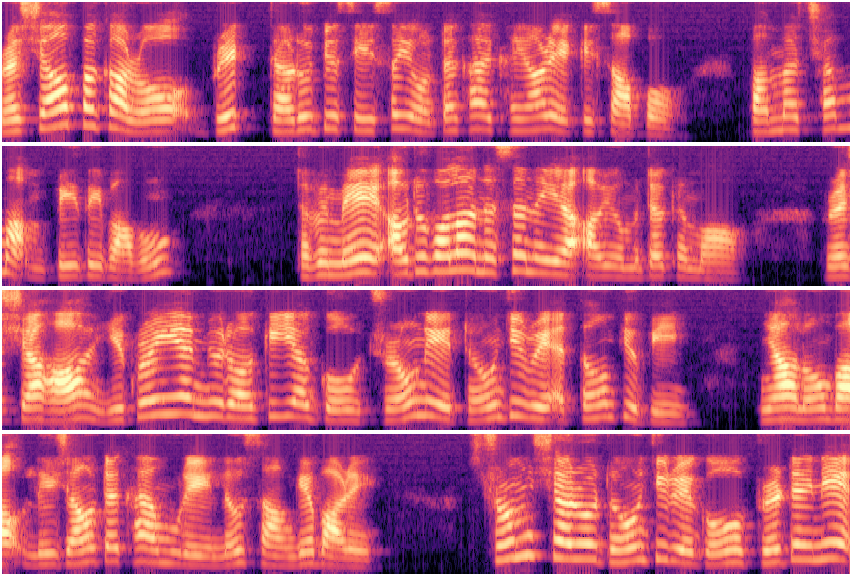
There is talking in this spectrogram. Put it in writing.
ရုရှားဘက်ကတော့ BRIC ဓာတုပစ္စည်းစက်ရုံတိုက်ခိုက်ခံရတဲ့ကိစ္စပေါ်ဘာမှချမ်းမှမပေးသေးပါဘူး။ဒါပေမဲ့အော်တိုဘာလ22ရက်အာရုံမတက်ခင်မှာရုရှားဟာယူကရိန်းရဲ့မြို့တော်ကိယက်ကို drone တွေဒုံးကျည်တွေအသုံးပြုပြီးညလုံးပေါက်လေကြောင်းတိုက်ခိုက်မှုတွေလှုပ်ဆောင်ခဲ့ပါတယ်။ Storm Shadow ဒုံးကျည်တွေကိုဗြိတိန်နဲ့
